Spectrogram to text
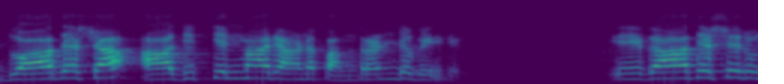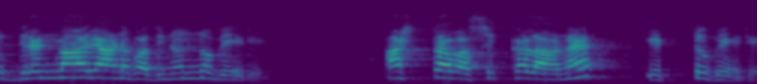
ദ്വാദശ ആദിത്യന്മാരാണ് പന്ത്രണ്ട് പേര്. ഏകാദശ രുദ്രന്മാരാണ് പതിനൊന്ന് പേര്. അഷ്ടവസുക്കളാണ് എട്ട് പേര്.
